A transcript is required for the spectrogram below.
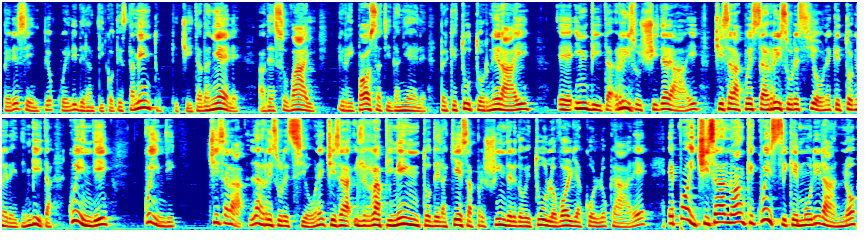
per esempio quelli dell'Antico Testamento, che cita Daniele. Adesso vai, riposati Daniele, perché tu tornerai eh, in vita, risusciterai, ci sarà questa risurrezione che tornerete in vita. Quindi, quindi ci sarà la risurrezione, ci sarà il rapimento della Chiesa a prescindere dove tu lo voglia collocare e poi ci saranno anche questi che moriranno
